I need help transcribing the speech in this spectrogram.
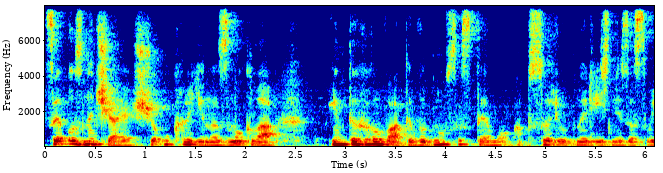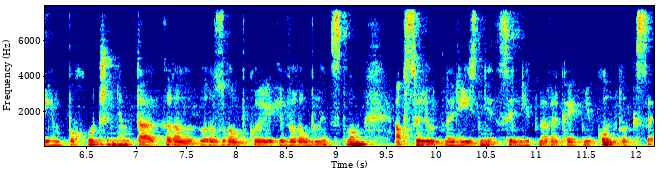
Це означає, що Україна змогла інтегрувати в одну систему абсолютно різні за своїм походженням та розробкою і виробництвом абсолютно різні зенітно-ракетні комплекси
